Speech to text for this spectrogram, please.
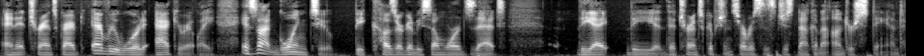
and it transcribed every word accurately. It's not going to because there are going to be some words that the the the transcription service is just not going to understand.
